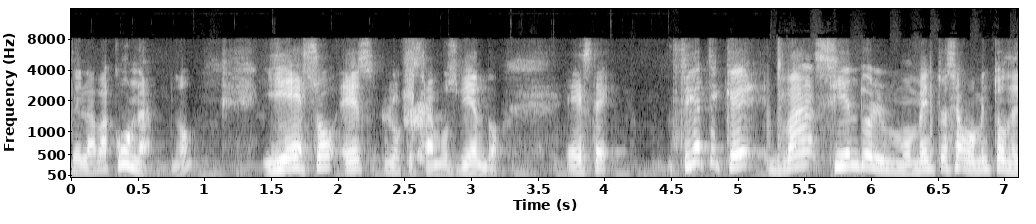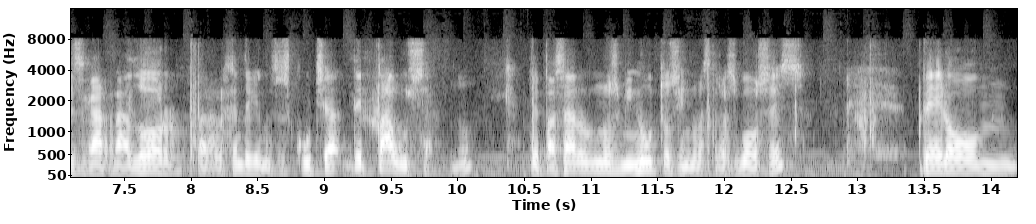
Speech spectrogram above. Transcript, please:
de la vacuna, ¿no? Y eso es lo que estamos viendo. Este, fíjate que va siendo el momento, ese momento desgarrador para la gente que nos escucha, de pausa, ¿no? De pasar unos minutos y nuestras voces, pero mm,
